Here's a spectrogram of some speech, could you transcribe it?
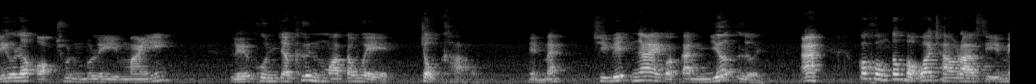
ริ้วแล้วออกชุนบุรีไหม หรือคุณจะขึ้นมอเตอร์เวย์จบข่าวเห็นไหมชีวิตง่ายกว่ากันเยอะเลยอะก็คงต้องบอกว่าชาวราศีเม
